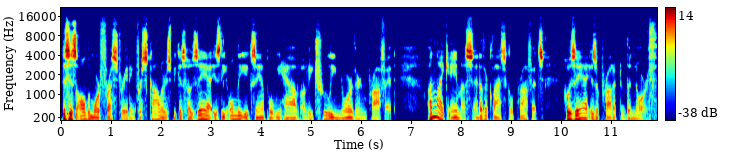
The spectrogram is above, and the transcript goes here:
This is all the more frustrating for scholars because Hosea is the only example we have of a truly northern prophet. Unlike Amos and other classical prophets, Hosea is a product of the north,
